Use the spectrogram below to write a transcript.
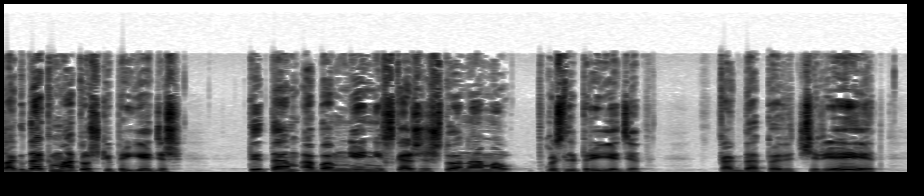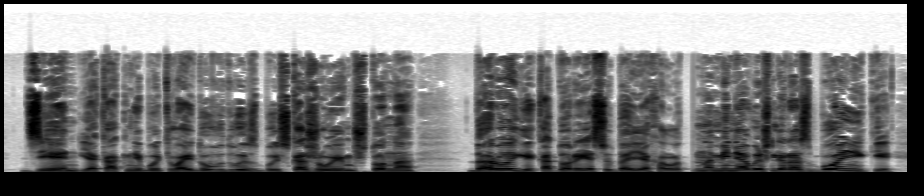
Тогда к матушке приедешь. Ты там обо мне не скажи, что она, мол, после приедет. Когда повечереет день, я как-нибудь войду в избу и скажу им, что на дороге, которой я сюда ехала, на меня вышли разбойники –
